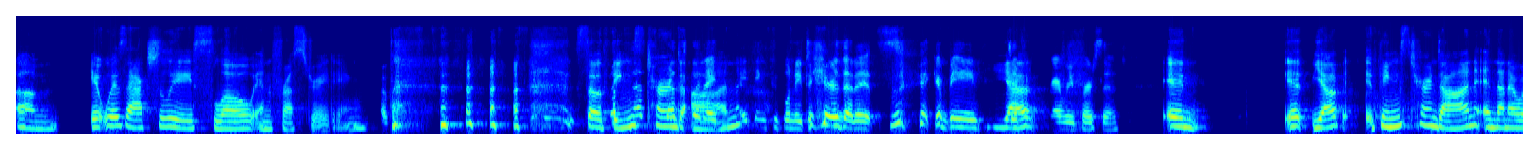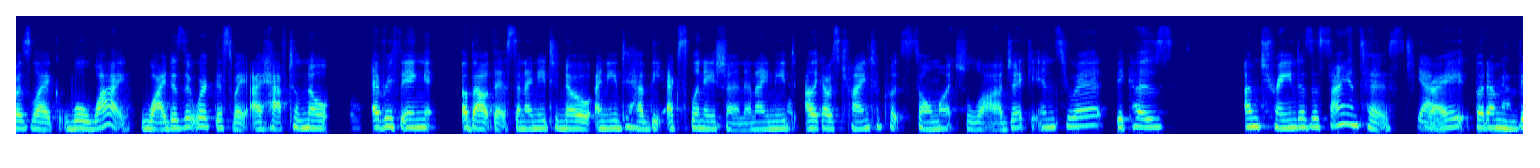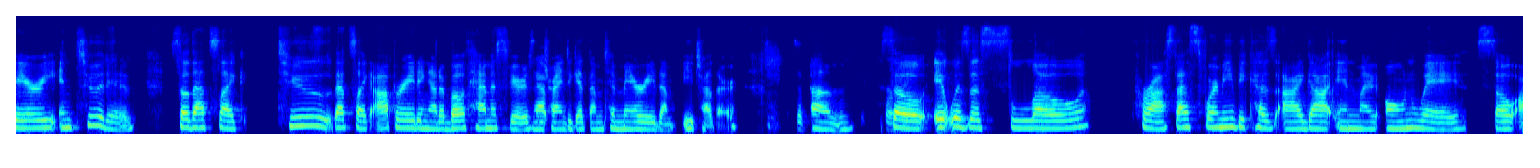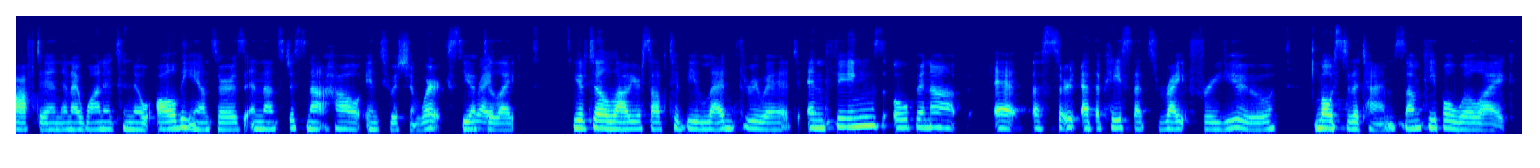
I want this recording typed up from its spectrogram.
Um, it was actually slow and frustrating. Okay. so things That's- turned that's what I- on. I, think people need to hear that it's it could be yeah. different for every person. And it, yep, it- things turned on. And then I was like, well, why? Why does it work this way? I have to know everything about this and I need to know, I need to have the explanation. And I need, like, I was trying to put so much logic into it because I'm trained as a scientist, Yeah. right? But I'm Yeah. very intuitive. So that's like two, that's like operating out of both hemispheres and trying to get them to marry them each other. Um, so it was a slow process for me because I got in my own way so often and I wanted to know all the answers and that's just not how intuition works. You have to like you have to allow yourself to be led through it and things open up at a cert at the pace that's right for you most of the time. Some people will like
